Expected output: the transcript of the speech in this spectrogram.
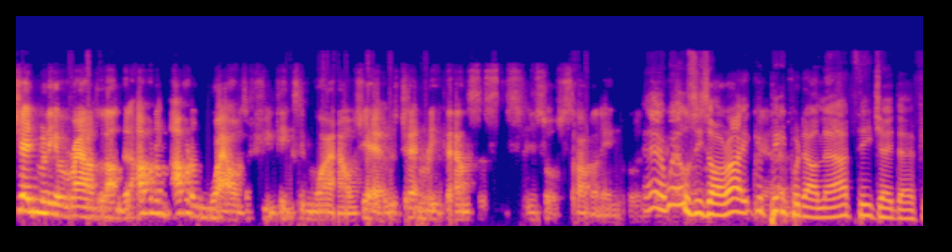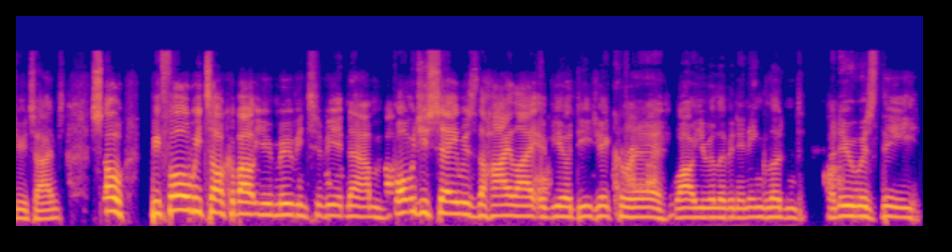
generally around London, other than other than Wales, a few gigs in Wales. Yeah, it was generally down to sort of southern England. Yeah, Wales is all right. Good yeah. people down there. I've DJed there a few times. So before we talk about you moving to Vietnam, what would you say was the highlight of your DJ career while you were living in England? And who was the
